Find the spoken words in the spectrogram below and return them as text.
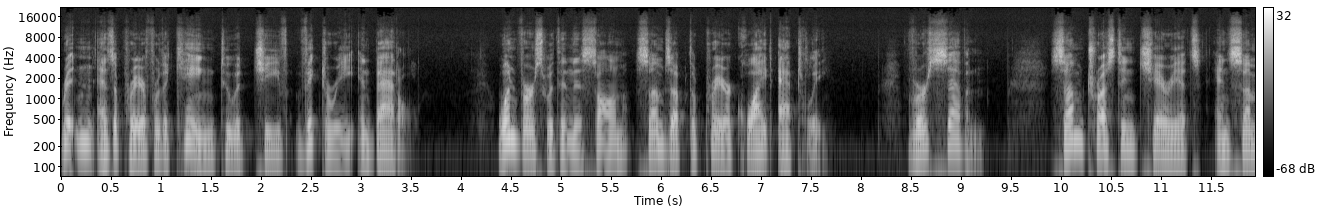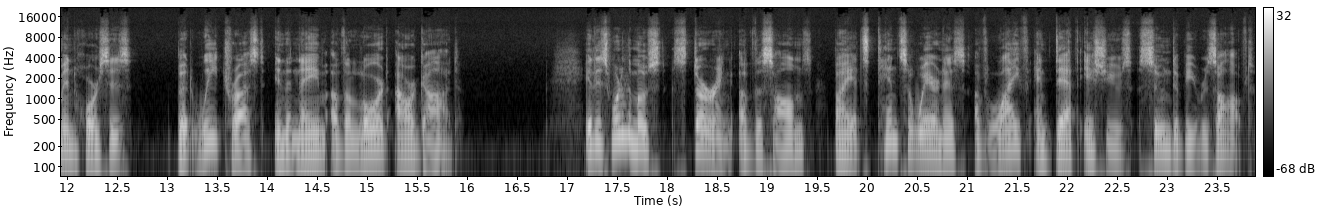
written as a prayer for the king to achieve victory in battle. One verse within this psalm sums up the prayer quite aptly. Verse 7 Some trust in chariots and some in horses, but we trust in the name of the Lord our God. It is one of the most stirring of the Psalms by its tense awareness of life and death issues soon to be resolved.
